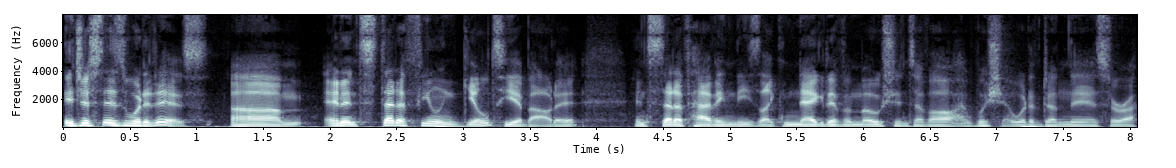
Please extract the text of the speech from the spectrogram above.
It just is what it is. Um, and instead of feeling guilty about it, instead of having these like negative emotions of, oh, I wish I would have done this or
